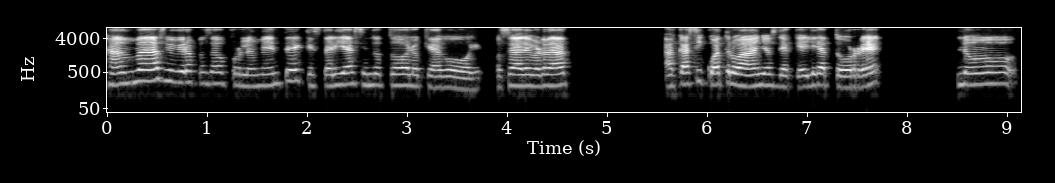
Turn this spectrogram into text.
Jamás me hubiera pasado por la mente que estaría haciendo todo lo que hago hoy. O sea, de verdad, a casi cuatro años de aquella torre, no,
